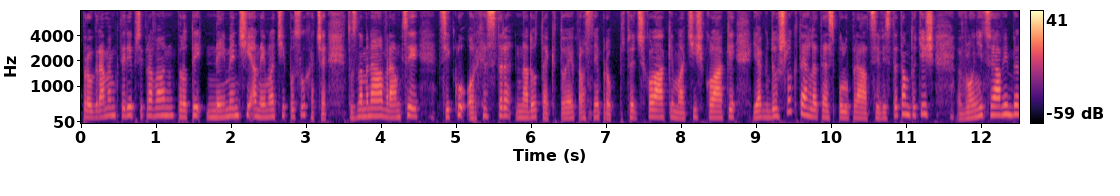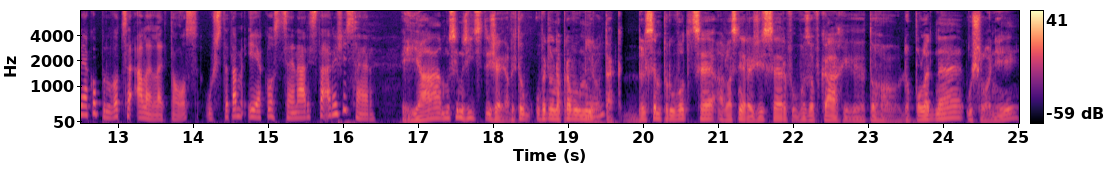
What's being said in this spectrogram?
programem, který je připraven pro ty nejmenší a nejmladší posluchače. To znamená v rámci cyklu Orchestr na dotek. To je vlastně pro předškoláky, mladší školáky. Jak došlo k téhle té spolupráci? Vy jste tam totiž v loni, co já vím, byl jako průvodce, ale letos už jste tam i jako scénárista a režisér. Já musím říct, že abych to uvedl na pravou míru, mm. tak byl jsem průvodce a vlastně režisér v uvozovkách toho dopoledne, už loni.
